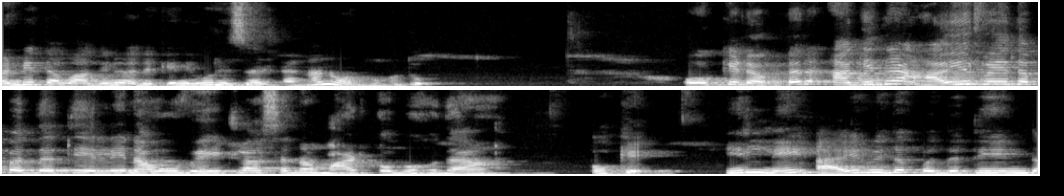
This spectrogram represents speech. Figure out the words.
ಖಂಡಿತವಾಗಿಯೂ ಅದಕ್ಕೆ ನೀವು ರಿಸಲ್ಟ್ ಅನ್ನ ನೋಡಬಹುದು. ಓಕೆ ಡಾಕ್ಟರ್ ಹಾಗಿದ್ರೆ ಆಯುರ್ವೇದ ಪದ್ಧತಿಯಲ್ಲಿ ನಾವು ವೆಯ್ಟ್ ಲಾಸ್ ಅನ್ನ ಮಾಡ್ಕೋಬಹುದಾ? ಓಕೆ ಇಲ್ಲಿ ಆಯುರ್ವೇದ ಪದ್ಧತಿಯಿಂದ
